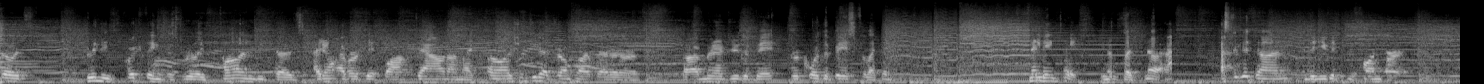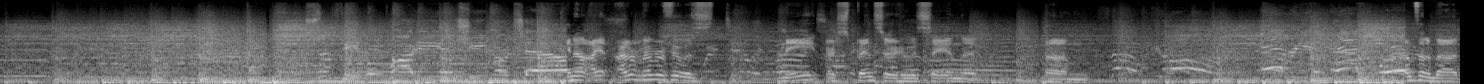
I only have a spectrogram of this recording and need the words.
So it's doing these quick things is really fun because I don't ever get bogged down on like, oh, I should do that drum part better. Or, I'm gonna do the bass, record the bass for like a many takes. You know, it's like no, it has to get done, and then you get to the fun part. Some people party in cheap motels. You know, I, I don't remember if it was Nate or Spencer who was saying that um, something about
